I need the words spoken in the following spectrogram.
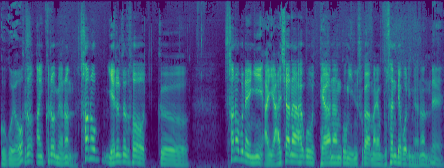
거고요. 그러, 아니 그러면은 산업 예를 들어서 그 산업은행이 아니 아시아나하고 대한항공 인수가 만약 무산돼 버리면은 네.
